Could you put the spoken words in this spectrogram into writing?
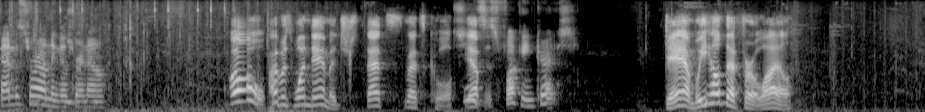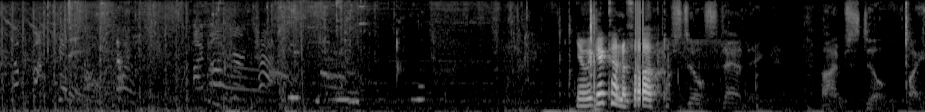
kind of surrounding us right now. Oh, I was one damage. That's that's cool. Yep. Jesus fucking Christ. Damn, we held that for a while. Yeah, we get kind of fucked. still standing. I'm still fighting.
